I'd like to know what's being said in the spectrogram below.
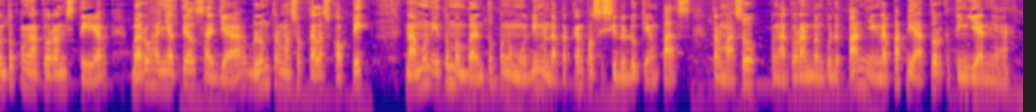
Untuk pengaturan setir, baru hanya tilt saja, belum termasuk teleskopik, namun itu membantu pengemudi mendapatkan posisi duduk yang pas, termasuk pengaturan bangku depan yang dapat diatur ketinggiannya.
